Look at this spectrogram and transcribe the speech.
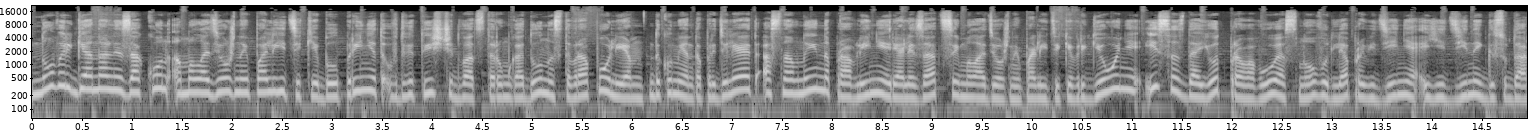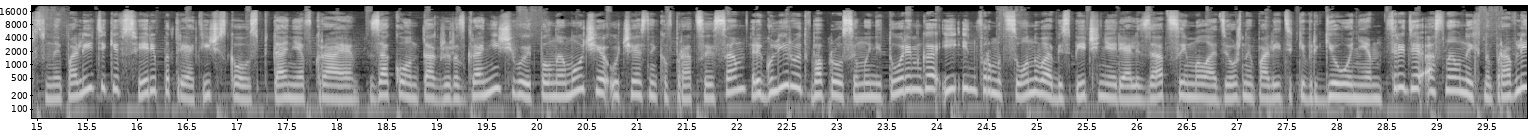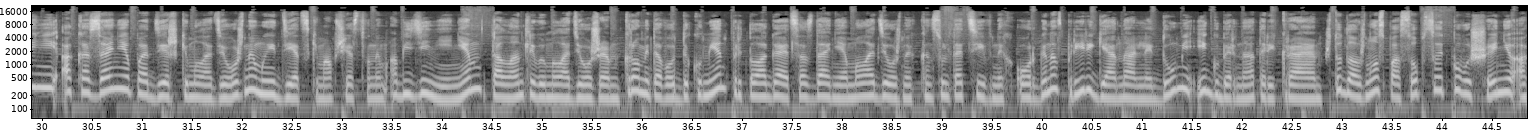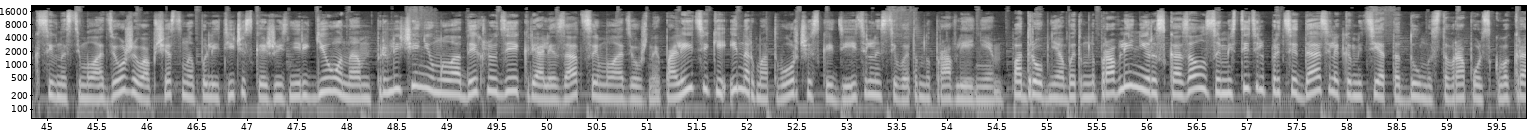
Новый региональный закон о молодежной политике был принят в 2022 году на Ставрополье. Документ определяет основные направления реализации молодежной политики в регионе и создает правовую основу для проведения единой государственной политики в сфере патриотического воспитания в крае. Закон также разграничивает полномочия участников процесса, регулирует вопросы мониторинга и информационного обеспечения реализации молодежной политики в регионе. Среди основных направлений направлений оказания поддержки молодежным и детским общественным объединениям талантливой молодежи. Кроме того, документ предполагает создание молодежных консультативных органов при региональной думе и губернаторе края, что должно способствовать повышению активности молодежи в общественно-политической жизни региона, привлечению молодых людей к реализации молодежной политики и нормотворческой деятельности в этом направлении. Подробнее об этом направлении рассказал заместитель председателя Комитета Думы Ставропольского края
